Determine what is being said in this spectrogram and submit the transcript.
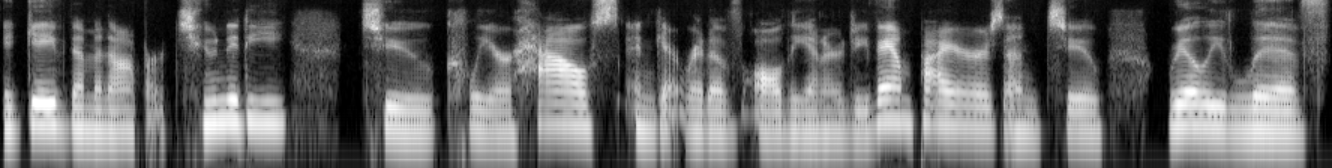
It gave them an opportunity to clear house and get rid of all the energy vampires and to really live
